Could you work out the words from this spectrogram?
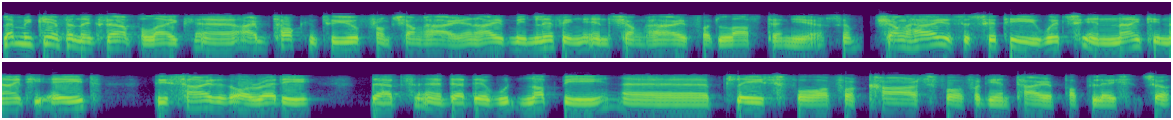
Let me give an example. Like uh, I'm talking to you from Shanghai, and I've been living in Shanghai for the last ten years. Shanghai is a city which, in 1998 decided already that uh, that there would not be a uh, place for, for cars for, for the entire population. So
